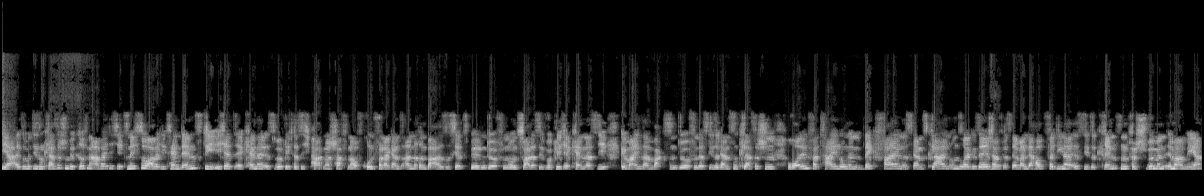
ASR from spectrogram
ja, also mit diesen klassischen Begriffen arbeite ich jetzt nicht so, aber die Tendenz, die ich jetzt erkenne, ist wirklich, dass sich Partnerschaften aufgrund von einer ganz anderen Basis jetzt bilden dürfen. Und zwar, dass sie wirklich erkennen, dass sie gemeinsam wachsen dürfen, dass diese ganzen klassischen Rollenverteilungen wegfallen, ist ganz klar in unserer Gesellschaft, ja. dass der Mann der Hauptverdiener ist. Diese Grenzen verschwimmen immer mehr.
